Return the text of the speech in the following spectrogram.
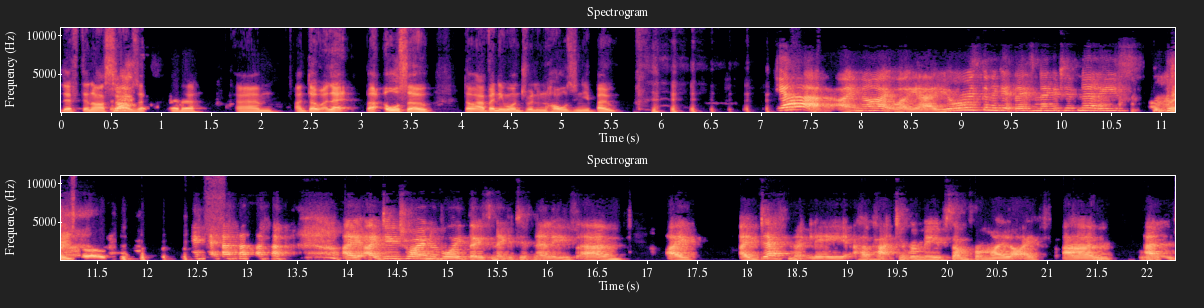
lifting ourselves yeah. up together. Um, and don't let, but also don't have anyone drilling holes in your boat. yeah, I know. Well, yeah, you're always going to get those negative Nellies. I so. I, I do try and avoid those negative Nellies. Um, I I definitely have had to remove some from my life um, and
